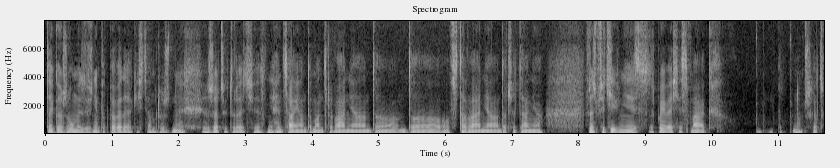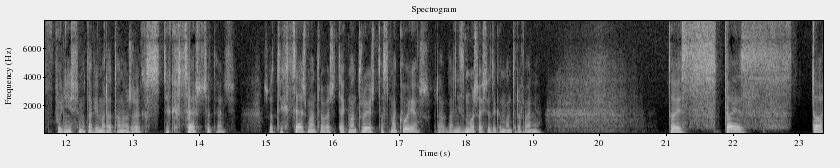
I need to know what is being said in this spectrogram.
tego, że umysł już nie podpowiada jakichś tam różnych rzeczy, które cię zniechęcają do mantrowania, do, do wstawania, do czytania. Wręcz przeciwnie, jest, pojawia się smak na przykład w późniejszym etapie maratonu, że ty chcesz czytać, że ty chcesz mantrować, że ty jak mantrujesz, to smakujesz, prawda? Nie zmusza się do tego mantrowania. To jest, to jest to,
